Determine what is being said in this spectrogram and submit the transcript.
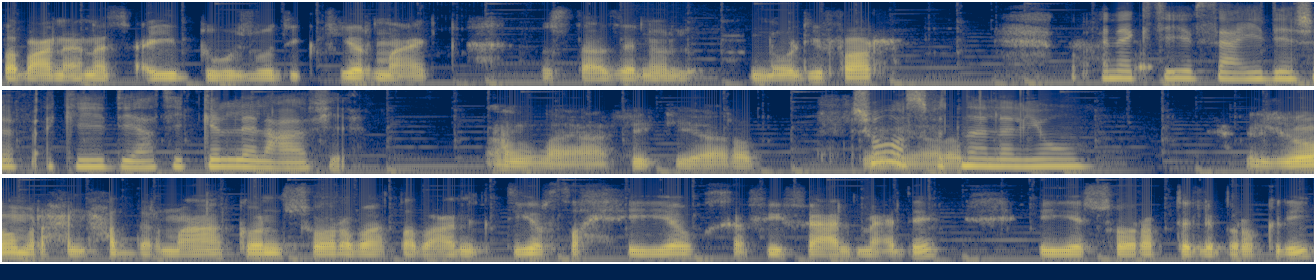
طبعا أنا سعيد بوجودي كثير معك أستاذة نول- نوليفر. وأنا كتير سعيدة شيف أكيد يعطيك كل العافية الله يعافيك يا رب شو رب. وصفتنا لليوم؟ اليوم رح نحضر معاكم شوربة طبعا كتير صحية وخفيفة على المعدة هي شوربة البروكلي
